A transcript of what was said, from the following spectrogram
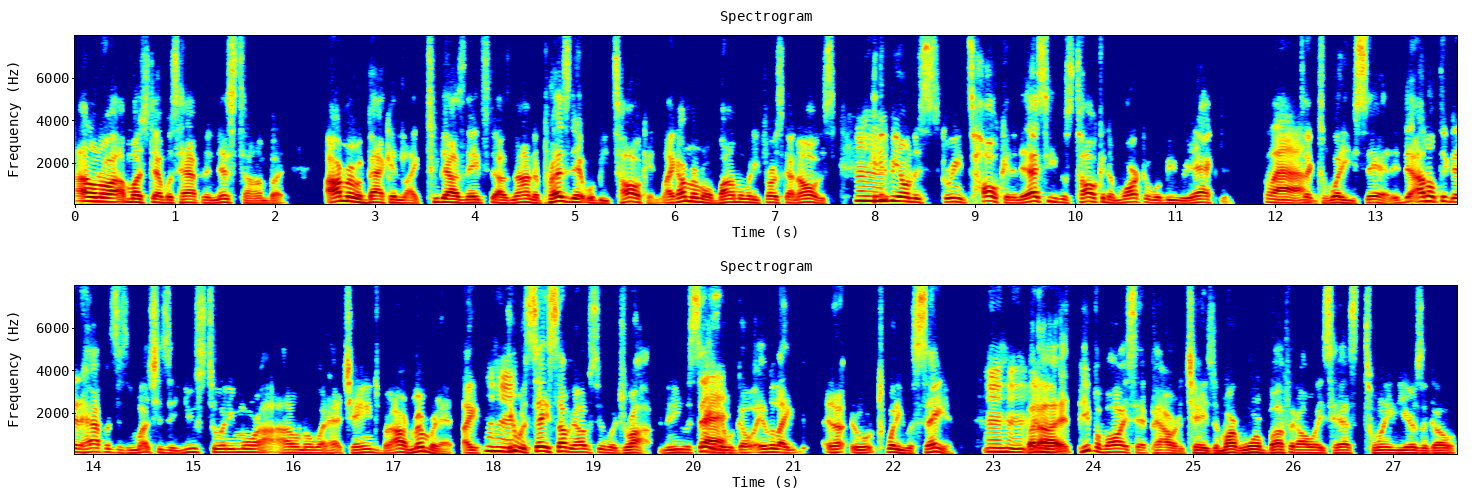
I don't know how much that was happening this time, but I remember back in like 2008, 2009, the president would be talking. Like I remember Obama when he first got in office, mm-hmm. he'd be on the screen talking, and as he was talking, the market would be reacting. Wow. Like to what he said. It, I don't think that happens as much as it used to anymore. I, I don't know what had changed, but I remember that. Like mm-hmm. he would say something, obviously would drop, and then he would say right. it would go. It was like it, was what he was saying. Mm-hmm, but mm-hmm. uh, people have always had power to change. The Mark Warren Buffett always has 20 years ago.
